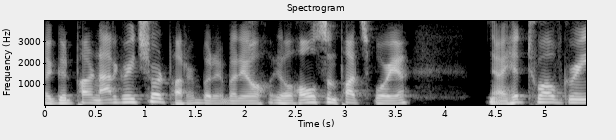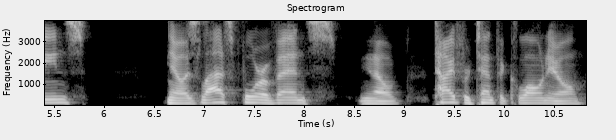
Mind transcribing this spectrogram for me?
a, good putter, not a great short putter, but but he'll he'll hold some putts for you. Now, hit twelve greens. You know his last four events. You know tied for 10th at Colonial,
